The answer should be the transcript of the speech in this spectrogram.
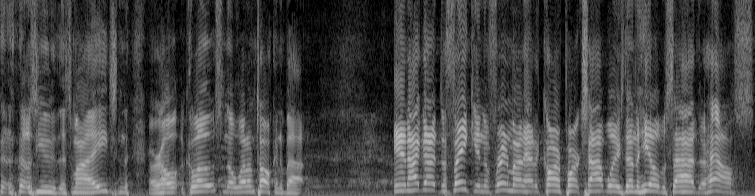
Those you that's my age or close know what I'm talking about. And I got to thinking, a friend of mine had a car parked sideways down the hill beside their house.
